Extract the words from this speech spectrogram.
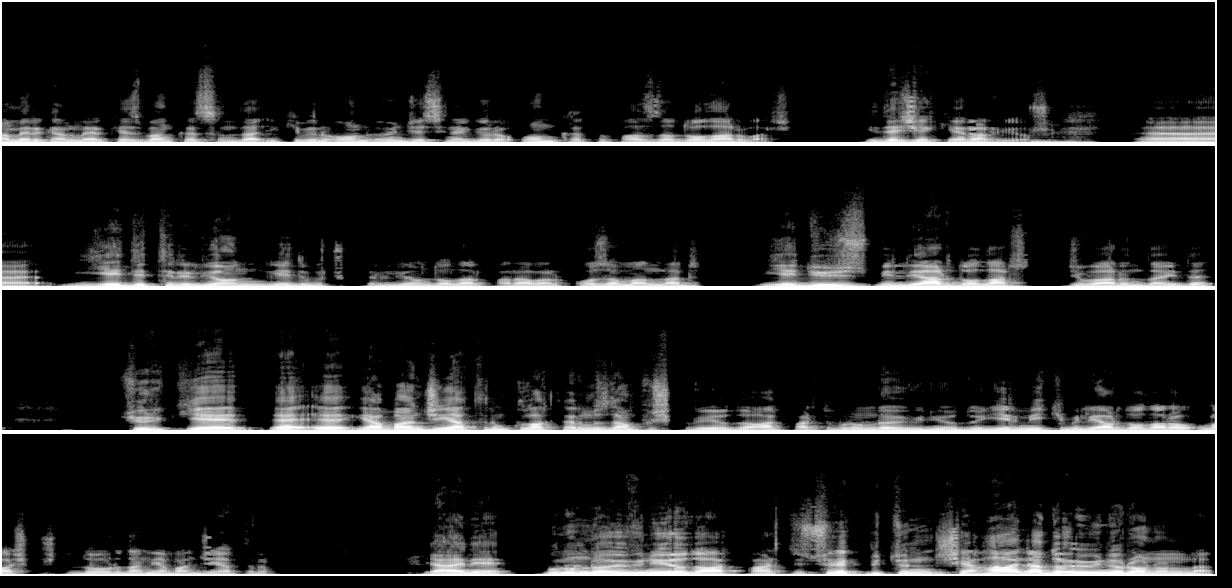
Amerikan Merkez Bankası'nda 2010 öncesine göre 10 katı fazla dolar var. Gidecek yer arıyor. Hı hı. Ee, 7 trilyon, 7,5 trilyon dolar para var. O zamanlar 700 milyar dolar civarındaydı. Türkiye'de e, yabancı yatırım kulaklarımızdan fışkırıyordu. AK Parti bununla övünüyordu. 22 milyar dolara ulaşmıştı doğrudan yabancı yatırım. Yani bununla övünüyordu AK Parti. Sürekli bütün şey hala da övünür onunla.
